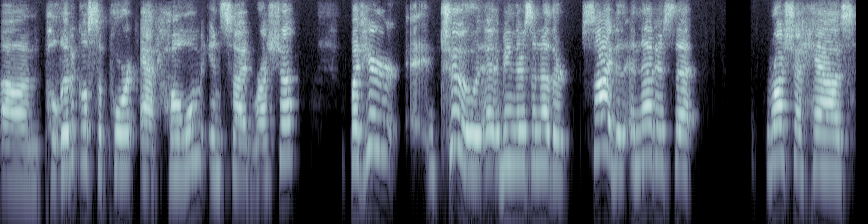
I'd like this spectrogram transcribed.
um, political support at home inside Russia. But here, too, I mean, there's another side, and that is that Russia has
